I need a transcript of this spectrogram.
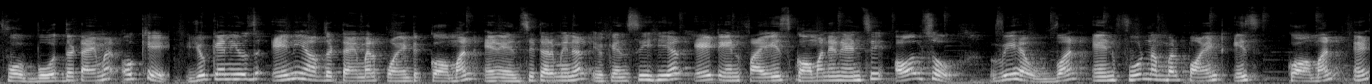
for both the timer. Okay you can use any of the timer point common in NC terminal. You can see here 8 and 5 is common in NC also we have 1 and 4 number point is common and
